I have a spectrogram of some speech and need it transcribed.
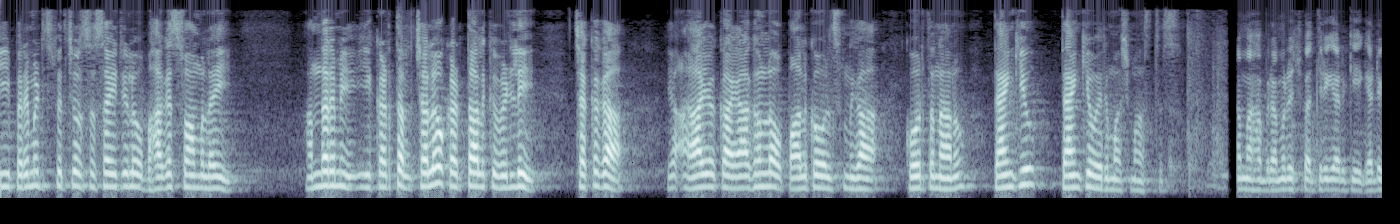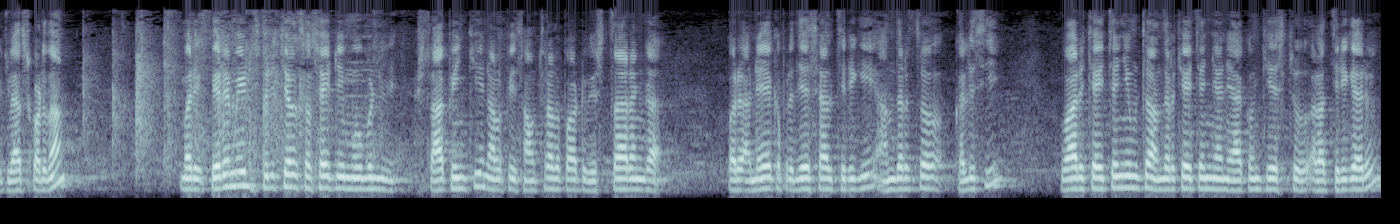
ఈ పిరమిడ్ స్పిరిచువల్ సొసైటీలో భాగస్వాములై అందరమీ ఈ కడతలు చలో కడతాలకు వెళ్ళి చక్కగా ఆ యొక్క యాగంలో పాల్గొవలసిందిగా కోరుతున్నాను. Thank you thank you very much masters Maha Brahmarshi Patri గారికి గట్టి క్లాస్ కొడదాం. మరి పిరమిడ్ స్పిరిచువల్ సొసైటీ మూవ్మెంట్ని స్థాపించి నలభై సంవత్సరాల పాటు విస్తారంగా వారు అనేక ప్రదేశాలు తిరిగి అందరితో కలిసి వారి చైతన్యంతో అందరి చైతన్యాన్ని ఏకం చేస్తూ అలా తిరిగారు.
